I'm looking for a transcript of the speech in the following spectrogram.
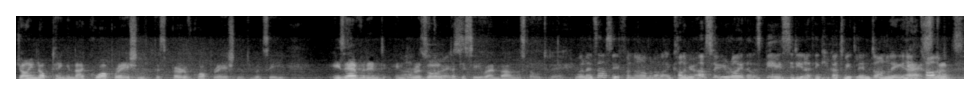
joined up thinking, that cooperation, the spirit of cooperation that you would see, is evident in the Of result course. that you see around Ballinasloe today. Well, it's absolutely phenomenal. And Colm, you're absolutely right. That was BACD, and I think you got to meet Lynn Donnelly and Colin that's-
